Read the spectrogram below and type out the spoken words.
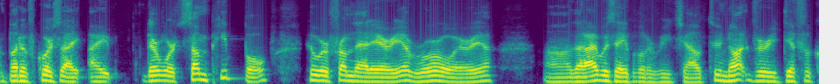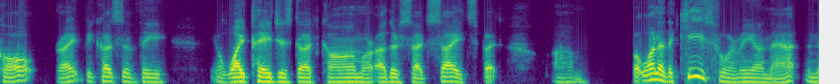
But of course, I, I there were some people who were from that area, rural area, uh, that I was able to reach out to. Not very difficult, right, because of the you know, whitepages.com or other such sites. But um, but one of the keys for me on that, and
